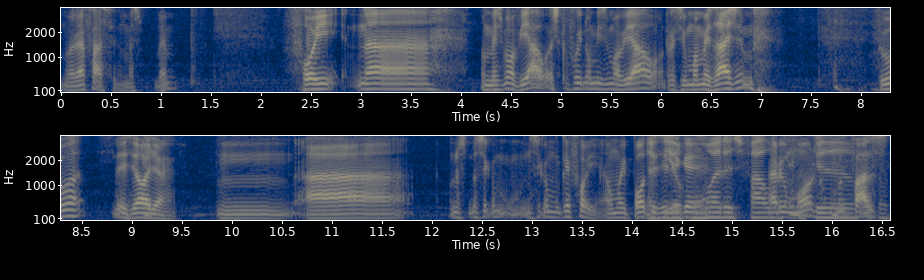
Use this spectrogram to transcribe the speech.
non era fácil, mas ben. Foi na, no mesmo avião, acho que foi no mesmo avião, recebi uma mensagem tua dizer, olha, hum, há, não, não sei como, não sei como que foi, há uma hipótese Havia de que... rumores, Há fala-se rumores, que...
